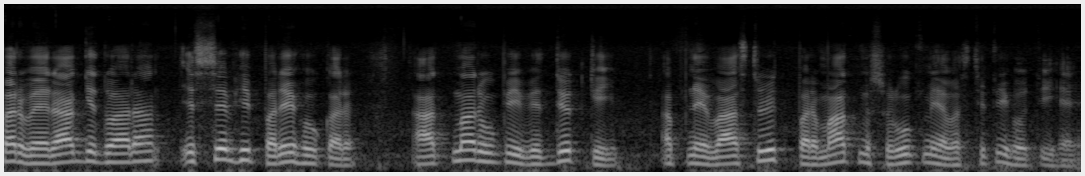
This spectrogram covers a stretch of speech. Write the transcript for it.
पर वैराग्य द्वारा इससे भी परे होकर आत्मा रूपी विद्युत की अपने वास्तविक परमात्म स्वरूप में अवस्थिति होती है।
